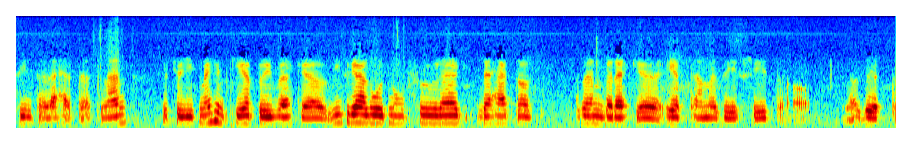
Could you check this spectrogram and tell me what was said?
szinte lehetetlen. Úgyhogy itt megint kérdőivel kell vizsgálódnunk főleg, de hát az, az emberek értelmezését azért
